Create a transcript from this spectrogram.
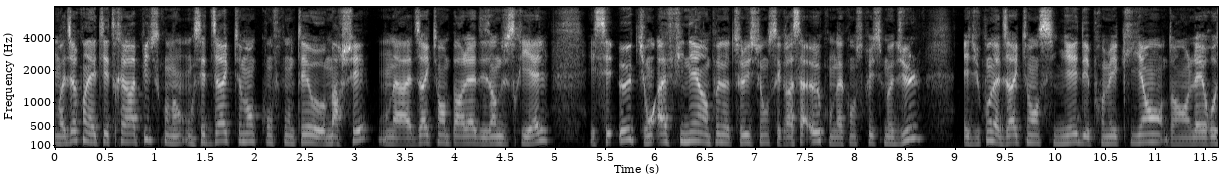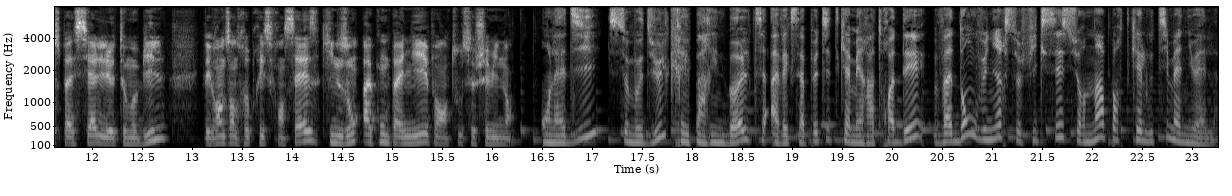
On va dire qu'on a été très rapide parce qu'on on, s'est directement confronté au marché. On a directement parlé à des industriels et c'est eux qui ont affiné un peu notre solution. C'est grâce à eux qu'on a construit ce module et du coup on a directement signé des premiers clients dans l'aérospatial et l'automobile, des grandes entreprises françaises qui nous ont accompagnés pendant tout ce cheminement. On l'a dit, ce module créé par Inbolt avec sa petite caméra 3D va donc venir se fixer sur n'importe quel outil manuel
